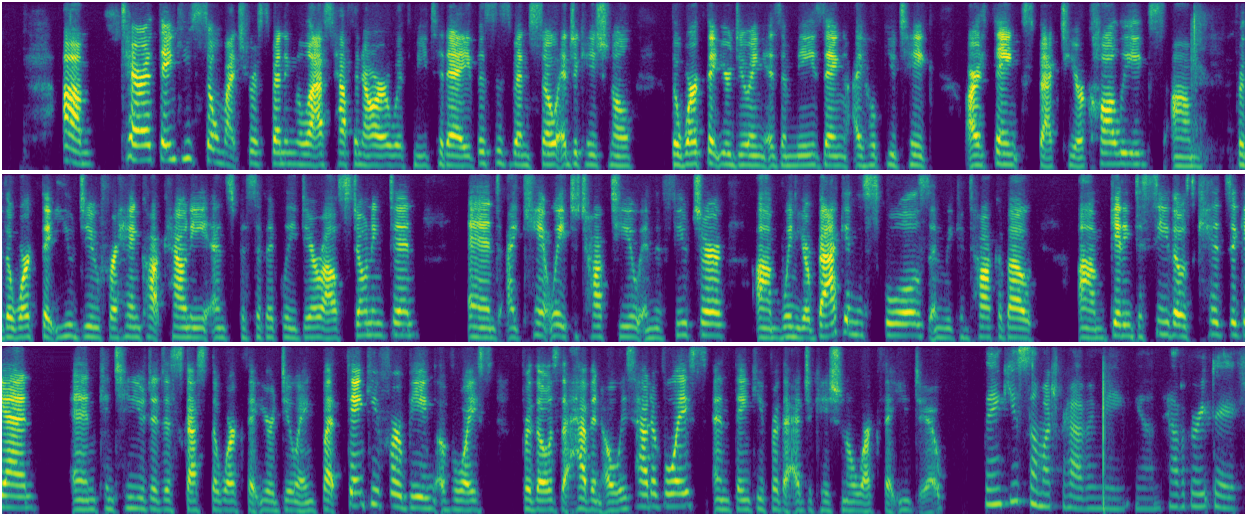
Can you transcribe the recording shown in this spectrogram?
Um, Tara, thank you so much for spending the last half an hour with me today. This has been so educational. The work that you're doing is amazing. I hope you take our thanks back to your colleagues um, for the work that you do for Hancock County and specifically Deer Isle Stonington. And I can't wait to talk to you in the future um, when you're back in the schools and we can talk about um, getting to see those kids again and continue to discuss the work that you're doing. But thank you for being a voice for those that haven't always had a voice. And thank you for the educational work that you do. Thank you so much for having me, and have a great day.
